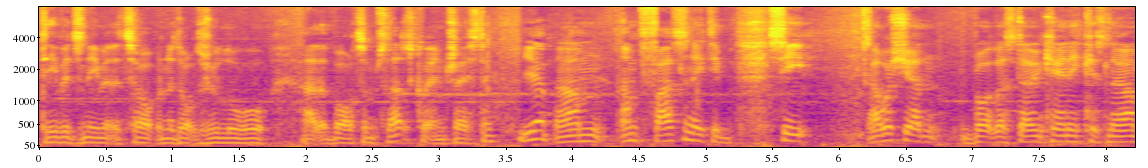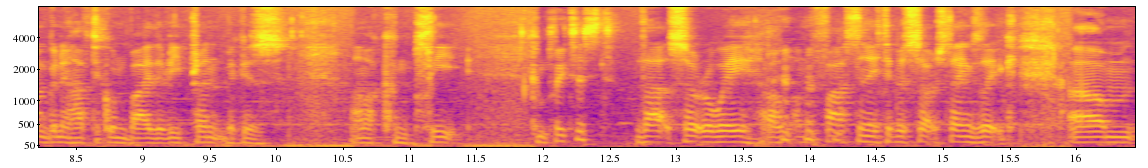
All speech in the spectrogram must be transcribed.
David's name at the top and the Doctor Who logo at the bottom. So that's quite interesting. Yeah. Um, I'm fascinated. See, I wish you hadn't brought this down, Kenny, because now I'm going to have to go and buy the reprint because I'm a complete Completist. that sort of way. I'm, I'm fascinated with such things like, um,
